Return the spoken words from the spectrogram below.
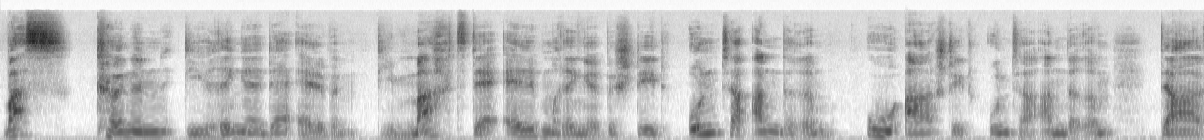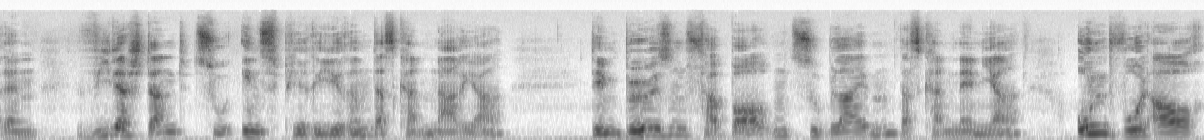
Was können die Ringe der Elben. Die Macht der Elbenringe besteht unter anderem, UA steht unter anderem, darin, Widerstand zu inspirieren, das kann Narja, dem Bösen verborgen zu bleiben, das kann Nenja, und wohl auch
